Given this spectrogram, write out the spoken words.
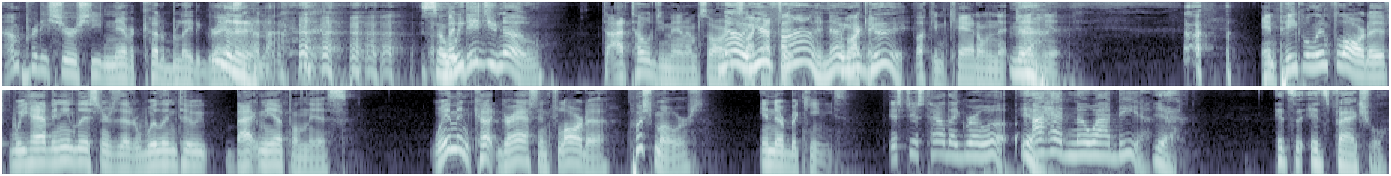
I'm pretty sure she never cut a blade of grass No, no, in her no. life. So But we did you know? I told you, man. I'm sorry. No, It's like you're fine. No, I'm you're like a good. fucking cat on that No. And people in Florida, if we have any listeners that are willing to back me up on this, women cut grass in Florida, push mowers, in their bikinis. It's just how they grow up. Yeah. I had no idea. Yeah, it's it's factual.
